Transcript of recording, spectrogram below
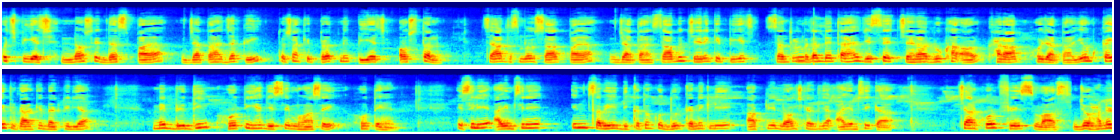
उच्च पीएच 9 से 10 पाया जाता है, जबकि त्वचा की परत में पीएच औसतन चार दशमलव सात पाया जाता है। साबुन चेहरे के पीएच संतुलन बदल देता है, जिससे चेहरा रूखा और खराब हो जाता है। एवं कई प्रकार के बैक्टीरिया में वृद्धि होती है, जिससे मुहासे होते हैं। इसलिए आईएमसी ने इन सभी दिक्कतों को दूर करने के लिए आपके लिए लॉन्च कर दिया आईएमसी का चारकोल फेस वॉश जो 100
